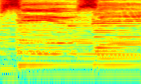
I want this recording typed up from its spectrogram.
see you sing.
